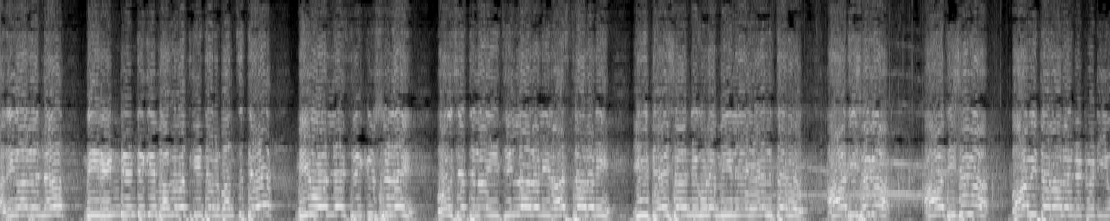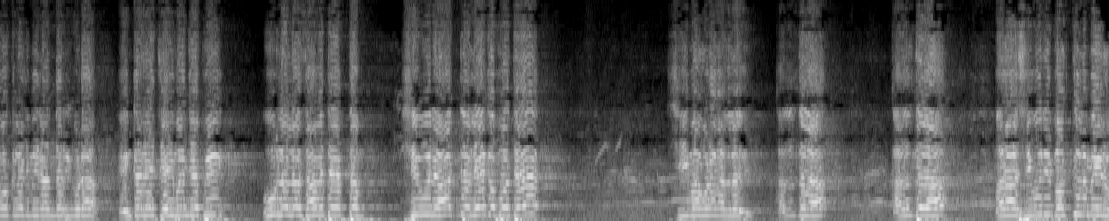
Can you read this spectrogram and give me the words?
అది కాదన్నా మీరు ఇంటింటికి భగవద్గీతను పంచితే మీ వాళ్ళే శ్రీకృష్ణులై భవిష్యత్తులో ఈ జిల్లాలని రాష్ట్రాలని ఈ దేశాన్ని కూడా మీలే ఏలుతారు. ఆ దిశగా ఆ దిశగా భావితరాలైనటువంటి యువకులను మీరు అందరిని కూడా ఎంకరేజ్ చేయమని చెప్పి ఊర్లలో సామెత చెప్తాం. శివుని ఆజ్ఞ లేకపోతే సీమ కూడా కదలదు. కదులుతుందా? కదులుతుందా మరి ఆ శివుని భక్తులు మీరు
